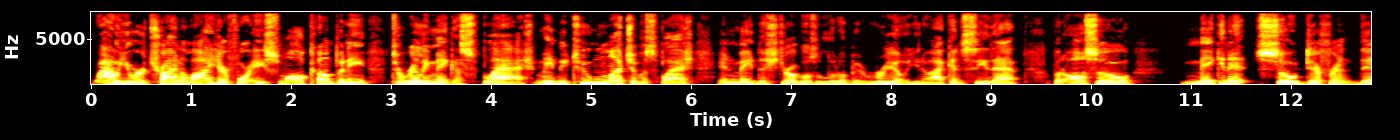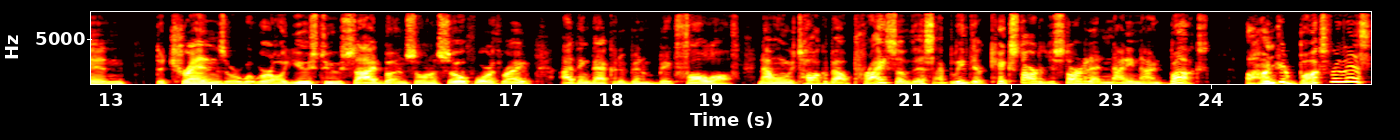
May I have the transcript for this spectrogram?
wow, you were trying a lot here for a small company to really make a splash, maybe too much of a splash, and made the struggles a little bit real. You know, I could see that. But also making it so different than the trends or what we're all used to, side buttons, so on and so forth, right? I think that could have been a big fall off. Now, when we talk about price of this, I believe their Kickstarter, you started at 99 bucks. A hundred bucks for this?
